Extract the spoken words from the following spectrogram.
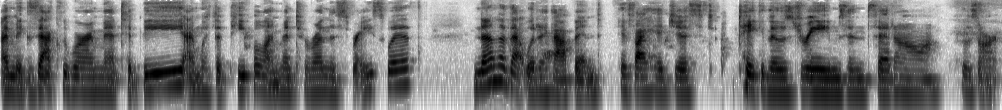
I'm exactly where I'm meant to be, I'm with the people I'm meant to run this race with. None of that would have happened if I had just taken those dreams and said, oh, those aren't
